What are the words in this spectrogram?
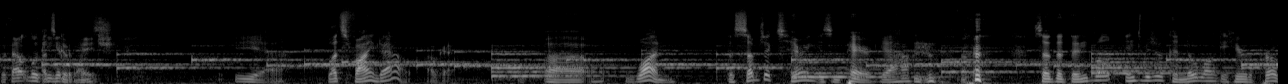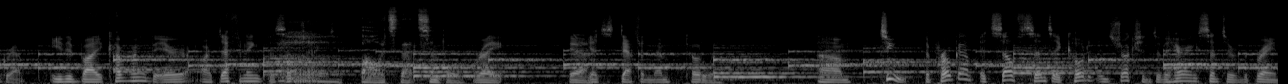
Without looking That's at the ones. page. Yeah. Let's find out. Okay. Uh, one, the subject's hearing is impaired, yeah? so that the individual, individual can no longer hear the program, either by covering the ear or deafening the subject. Oh, it's that simple, right? Yeah, yeah, just deafen them. totally. Um, two, the program itself sends a coded instruction to the hearing center of the brain,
